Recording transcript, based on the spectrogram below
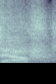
yourself.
